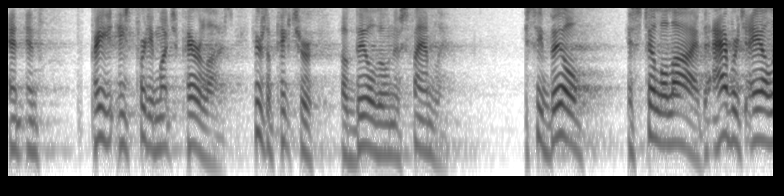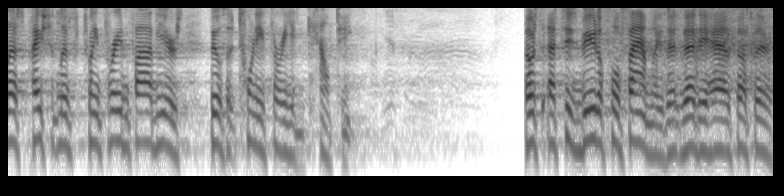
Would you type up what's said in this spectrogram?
and, and he's pretty much paralyzed. Here's a picture of Bill, though, and his family. You see, Bill is still alive. The average ALS patient lives between three and five years. Bill's at 23 and counting. Those, that's his beautiful family that, that he has up there.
